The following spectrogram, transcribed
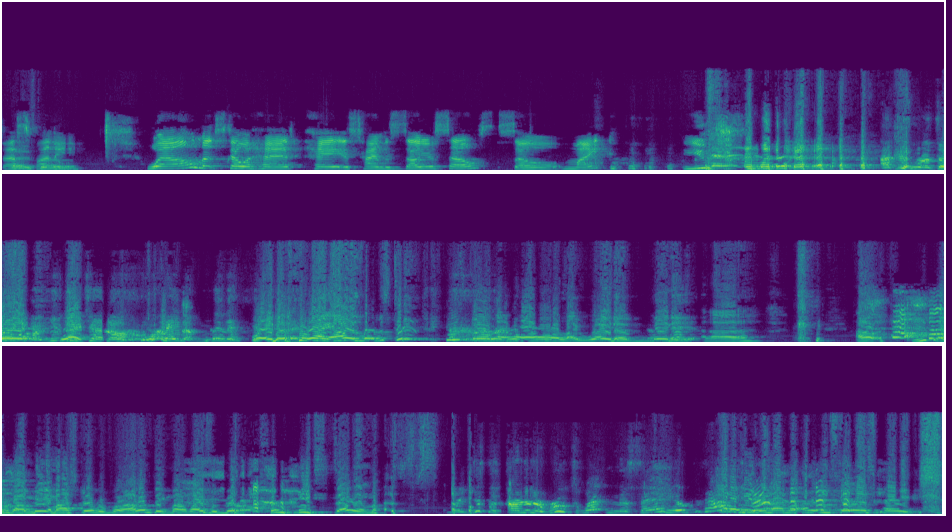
That's That is funny. terrible. Well, let's go ahead. Hey, it's time to sell yourselves. So, Mike, you. I just want to talk Wait, about my YouTube wait. channel. Wait a minute. Wait a minute. right, I was about to say you stole that right. I was like, wait a minute. Uh, I don't, you talk about me and my stripper pole. I don't think my wife would go for me selling my. Like, this is turning the roots wet in the sand hills. I don't even have an OnlyFans page.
